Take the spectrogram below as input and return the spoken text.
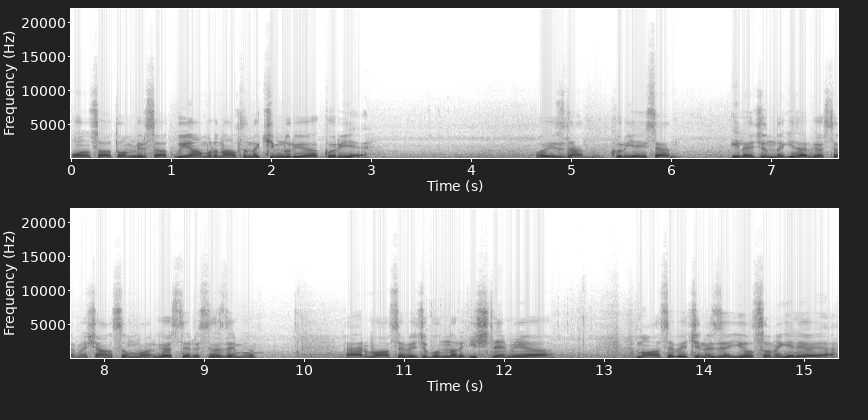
10 saat 11 saat bu yağmurun altında kim duruyor? Kurye. O yüzden kuryeysen ilacında gider gösterme şansım var. Gösterirsiniz demiyorum. Her muhasebeci bunları işlemiyor. Muhasebecinize yıl sonu geliyor ya.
